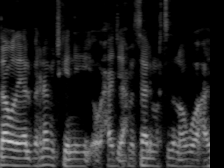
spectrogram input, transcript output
daawadayaal barnaamijkeenii oo xaaji axmed saalim martida noogu ahay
